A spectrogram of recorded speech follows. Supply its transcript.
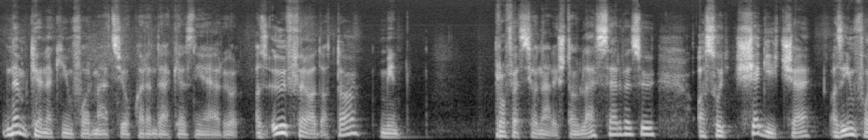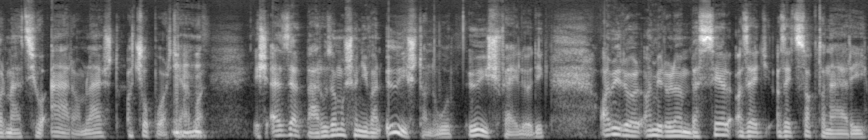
Nem kell neki információkkal rendelkezni erről. Az ő feladata, mint professzionális tanulásszervező, az, hogy segítse az információ áramlást a csoportjában. Uh-huh. És ezzel párhuzamosan nyilván ő is tanul, ő is fejlődik. Amiről, amiről ön beszél, az egy, az egy szaktanári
